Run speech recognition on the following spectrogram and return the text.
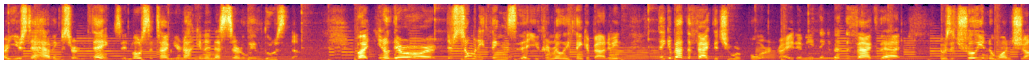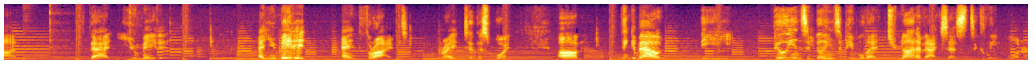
are used to having certain things, and most of the time you're not going to necessarily lose them. But you know, there are there's so many things that you can really think about. I mean, think about the fact that you were born, right? I mean, think about the fact that it was a trillion to one shot that you made it, and you made it and thrived, right, to this point. Um, think about the billions and billions of people that do not have access to clean water.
